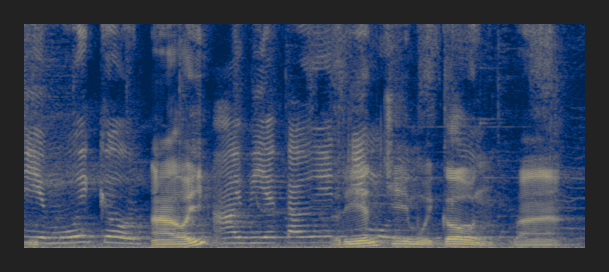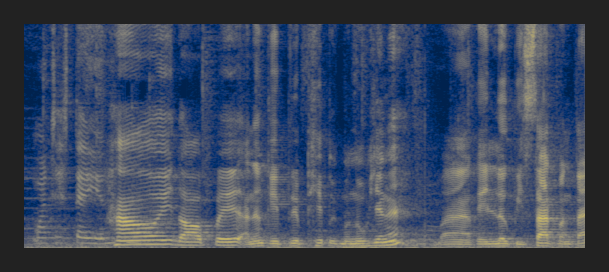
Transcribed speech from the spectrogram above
ជាមួយកូនឲ្យឲ្យវាទៅរៀនជាមួយកូនបាទមកចេះទៅរៀនហើយដល់ពេលអាហ្នឹងគេប្រៀបធៀបដូចមនុស្សអញ្ចឹងណាបាទគេលើកពីសត្វប៉ុន្តែ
